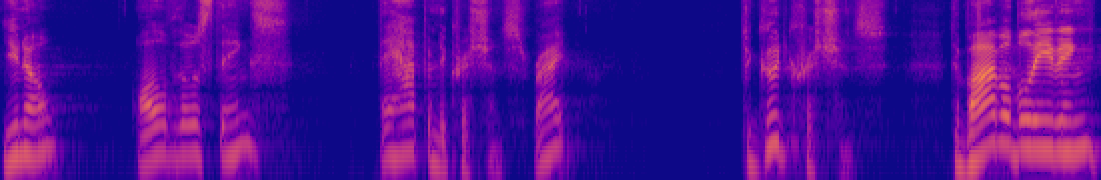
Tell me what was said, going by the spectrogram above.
You know, all of those things, they happen to Christians, right? To good Christians to Bible believing,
